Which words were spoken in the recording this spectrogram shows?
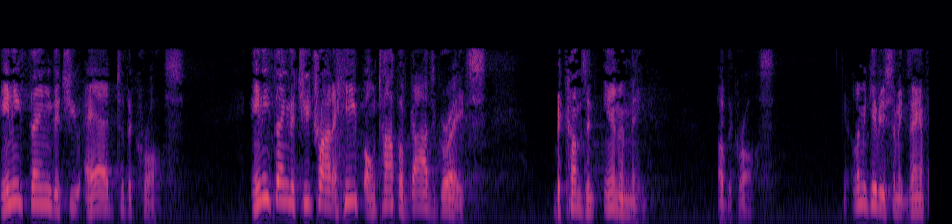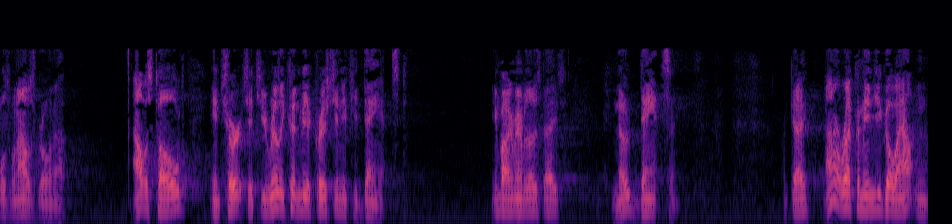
Anything that you add to the cross, Anything that you try to heap on top of God's grace becomes an enemy of the cross. Let me give you some examples when I was growing up. I was told in church that you really couldn't be a Christian if you danced. Anybody remember those days? No dancing. Okay? I don't recommend you go out and,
